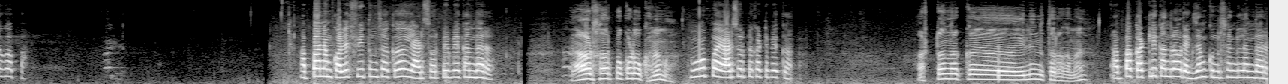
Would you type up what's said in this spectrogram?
ತಗೋಪ್ಪ. ಅಪ್ಪ ನಮ್ಮ ಕಾಲೇಜ್ ಫೀ ತುಂಬಸಕ್ಕ ಎರಡು ಸಾವಿರ ರೂಪಾಯಿ ಬೇಕಂದಾರ. ಎರಡು ಸಾವಿರ ರೂಪಾಯಿ ಕೊಡ್ಬೇಕು ನಮ್ಮ ಹ್ಞೂ ಅಪ್ಪ ಎರಡು ಸಾವಿರ ರೂಪಾಯಿ ಕಟ್ಟಬೇಕು ಅಷ್ಟೊಂದ್ರಕ್ಕ ಎಲ್ಲಿಂದ ತರೋದಮ್ಮ? ಅಪ್ಪ ಕಟ್ಲಿಕ್ಕಂದ್ರೆ ಅವ್ರು ಎಕ್ಸಾಮ್ ಕುಂದ್ರಸಂಗಿಲ್ಲ ಅಂದಾರ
